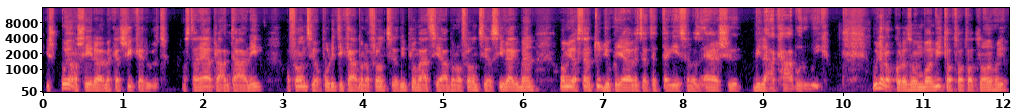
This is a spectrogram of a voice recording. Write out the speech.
és olyan sérelmeket sikerült aztán elplántálni a francia politikában, a francia diplomáciában, a francia szívekben, ami aztán tudjuk, hogy elvezetett egészen az első világháborúig. Ugyanakkor azonban vitathatatlan, hogy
